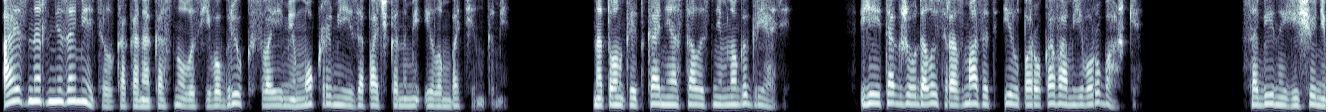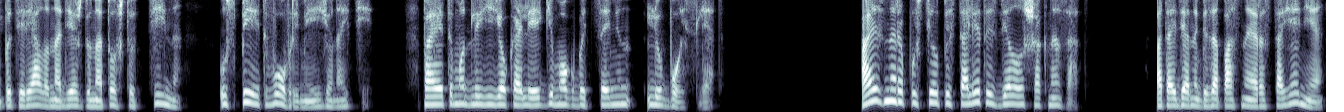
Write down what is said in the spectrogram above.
Айзнер не заметил, как она коснулась его брюк своими мокрыми и запачканными илом ботинками. На тонкой ткани осталось немного грязи. Ей также удалось размазать ил по рукавам его рубашки. Сабина еще не потеряла надежду на то, что Тина успеет вовремя ее найти. Поэтому для ее коллеги мог быть ценен любой след. Айзнер опустил пистолет и сделал шаг назад. Отойдя на безопасное расстояние,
